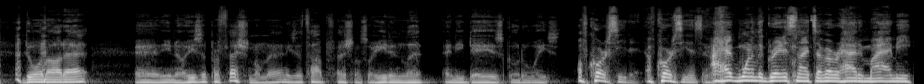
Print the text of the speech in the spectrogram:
doing all that. And you know, he's a professional, man. He's a top professional, so he didn't let any days go to waste. Of course he did. Of course he is. I had one of the greatest nights I've ever had in Miami,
